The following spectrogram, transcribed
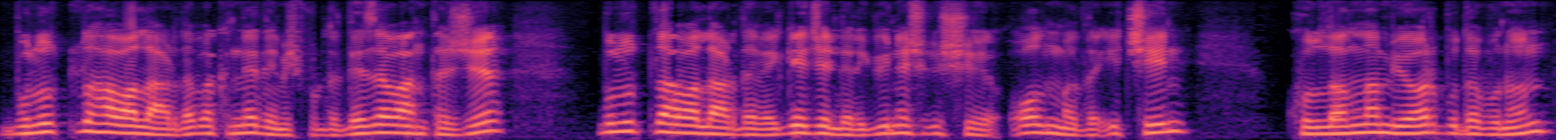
bulutlu havalarda bakın ne demiş burada dezavantajı bulutlu havalarda ve geceleri güneş ışığı olmadığı için kullanılamıyor. Bu da bunun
